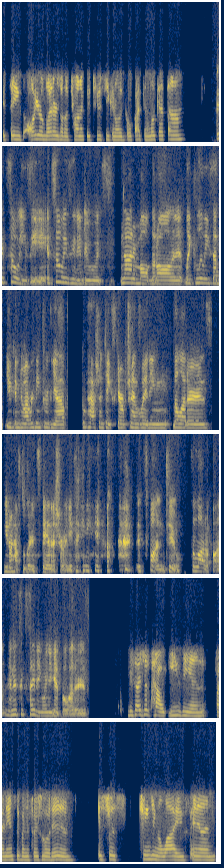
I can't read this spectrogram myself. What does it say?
It saves all your letters electronically too, so you can always go back and look at them it's so easy. It's so easy to do. It's not involved at all. And it, like Lily said, you can do everything through the app. Compassion takes care of translating the letters. You don't have to learn Spanish or anything. it's fun too. It's a lot of fun. And it's exciting when you get the letters. Besides just how easy and financially beneficial it is, it's just changing a life and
